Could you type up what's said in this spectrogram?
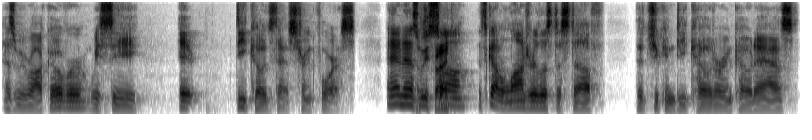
as we rock over, we see it decodes that string for us. And as That's we right. saw, it's got a laundry list of stuff that you can decode or encode as.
